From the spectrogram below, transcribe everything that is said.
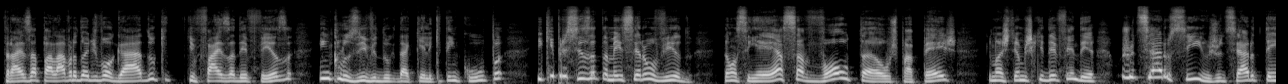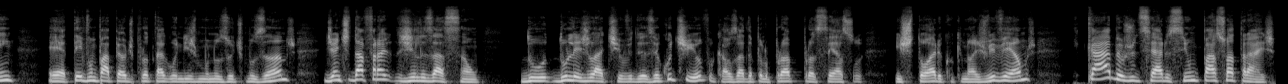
Traz a palavra do advogado que, que faz a defesa, inclusive do, daquele que tem culpa e que precisa também ser ouvido. Então, assim, é essa volta aos papéis que nós temos que defender. O judiciário, sim, o judiciário tem, é, teve um papel de protagonismo nos últimos anos, diante da fragilização do, do legislativo e do executivo, causada pelo próprio processo histórico que nós vivemos, cabe ao judiciário sim um passo atrás.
